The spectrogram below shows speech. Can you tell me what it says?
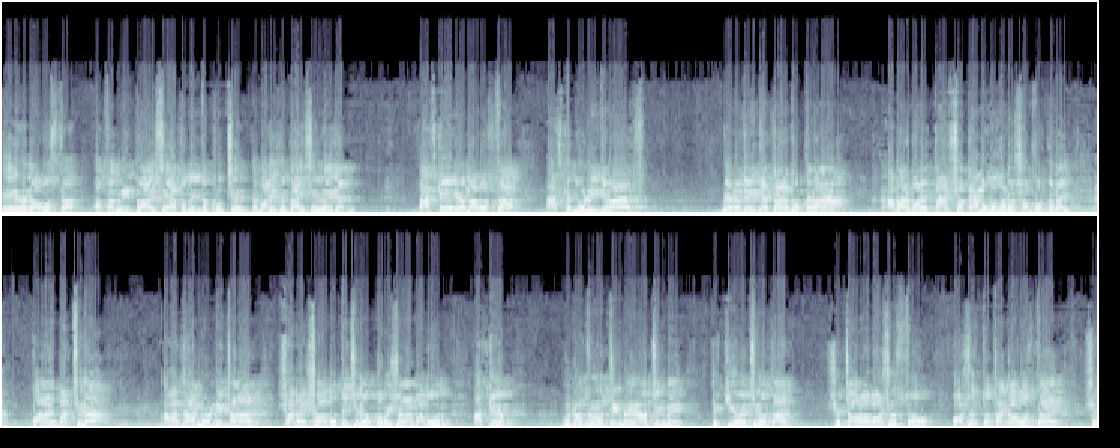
এই হলো অবস্থা। অর্থাৎ মৃত আইসে, এতদিন তো খুঁজছেন, তো বাড়িতে তো আইসে, লয়ে যান। আজকে এই হলো অবস্থা। আজকে দুর্নীতিবাজ বেরোজিরকে তারা ধরতে পারে না। আবার বলে, তার সাথে আমাকে কোনো সম্পর্ক নাই। করাতে পারছি না। আমার ধানমন্ডি থানার সাবেক সভাপতি ছিল কমিশনার বাবুল। আজকে নজরুলও চিনবে, এরাও চিনবে যে কি হয়েছিল তার। সে চরম অসুস্থ। অসুস্থ থাকা অবস্থায় সে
